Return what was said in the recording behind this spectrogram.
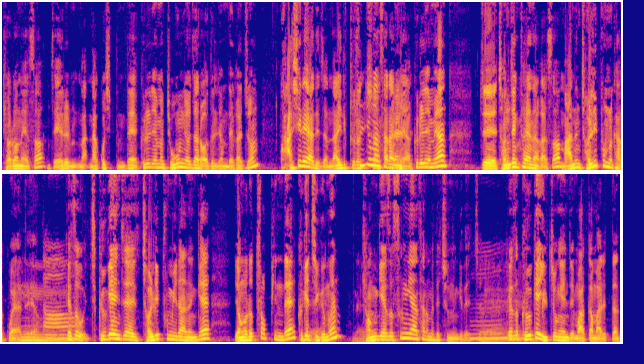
결혼해서 이제 애를 마- 낳고 싶은데 그러려면 좋은 여자를 얻으려면 내가 좀 과실해야 되잖아. 나 이렇게 그렇죠. 훌륭한 사람이야. 네. 그러려면 이제 전쟁터에 나가서 많은 전리품을 갖고 와야 돼요. 음. 아. 그래서 그게 이제 전리품이라는 게 영어로 트로피인데 그게 네. 지금은 네. 경기에서 승리한 사람한테 주는 게 됐죠. 음. 그래서 그게 일종의 이제 뭐 아까 말했던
